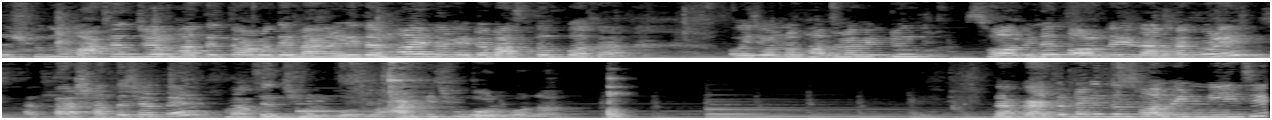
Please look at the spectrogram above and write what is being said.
তো শুধু মাছের ঝোল ভাতে তো আমাদের বাঙালিদের হয় না, এটা বাস্তব কথা। ওই জন্য ভাবলাম একটু সোয়াবিনের তরকারি রান্না করি, আর তার সাথে সাথে মাছের ঝোল করব, আর কিছু করব না। দেখো, এতটা কিন্তু সোয়াবিন নিয়েছি।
